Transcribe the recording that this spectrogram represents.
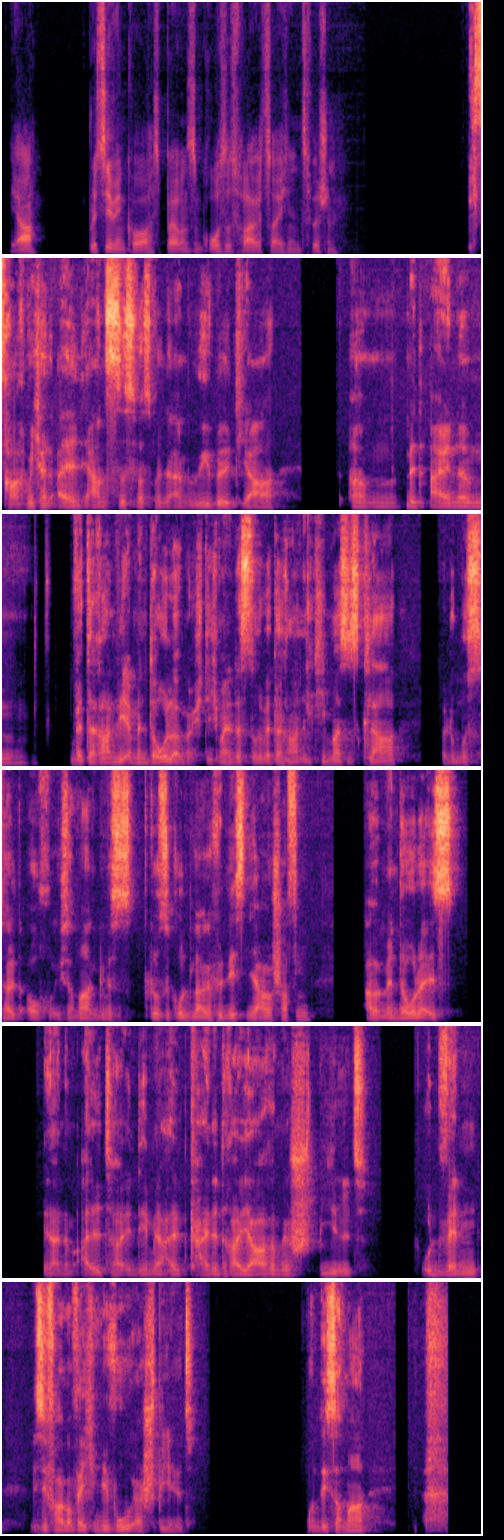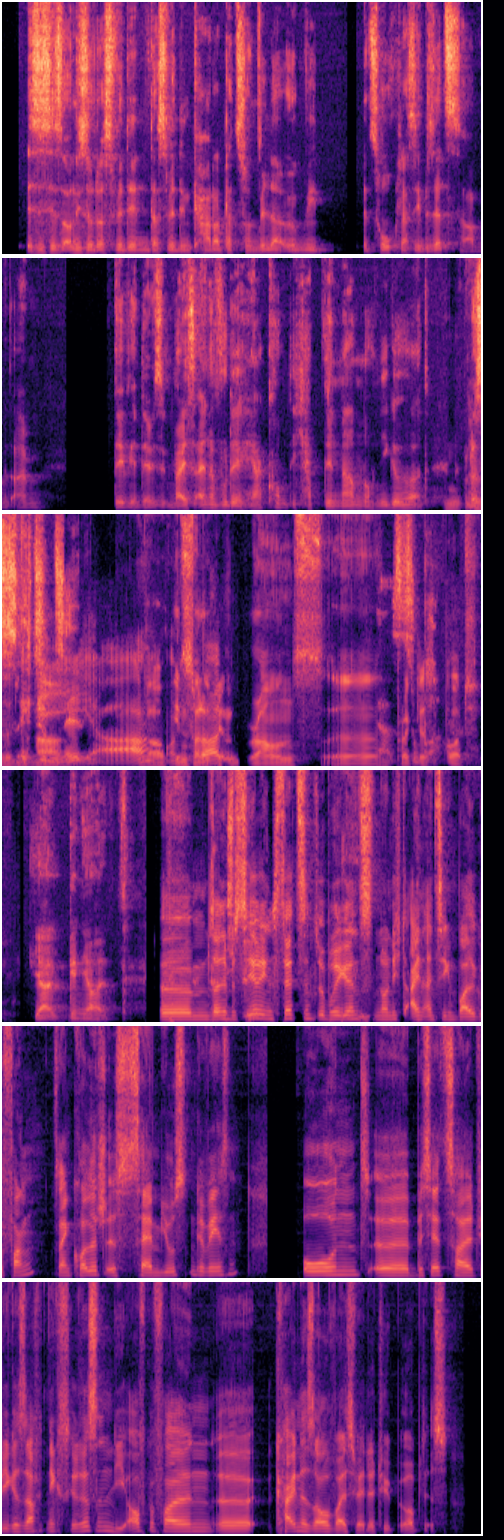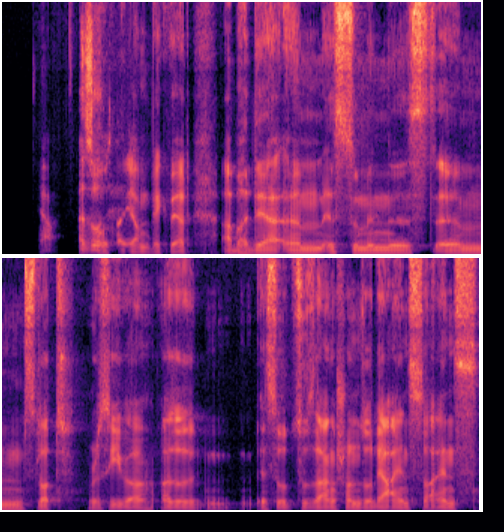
ja, Receiving Core ist bei uns ein großes Fragezeichen inzwischen. Ich frage mich halt allen Ernstes, was man in einem Rebuild-Jahr ähm, mit einem Veteran wie Amendola möchte. Ich meine, dass du einen Veteran im Team hast, ist klar, weil du musst halt auch, ich sag mal, eine gewisse, gewisse Grundlage für die nächsten Jahre schaffen. Aber Mendola ist in einem Alter, in dem er halt keine drei Jahre mehr spielt. Und wenn, ist die Frage, auf welchem Niveau er spielt. Und ich sag mal, es ist jetzt auch nicht so, dass wir den, dass wir den Kaderplatz von Miller irgendwie ins Hochklassig besetzt haben mit einem Davian Davis. Weiß einer, wo der herkommt? Ich habe den Namen noch nie gehört. Und das Also ist echt schon selten. Ja, War auf jeden Fall auf dem Browns äh, Ja, Practice super. Squad. Ja, genial. ähm, seine bisherigen Stats sind übrigens noch nicht einen einzigen Ball gefangen. Sein College ist Sam Houston gewesen. Und äh, bis jetzt halt, wie gesagt, nichts gerissen, nie aufgefallen. Äh, keine Sau weiß, wer der Typ überhaupt ist. Also, außer Jan Wegwert. Aber der ähm, ist zumindest ähm, Slot-Receiver. Also m, ist sozusagen schon so der 1 zu 1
